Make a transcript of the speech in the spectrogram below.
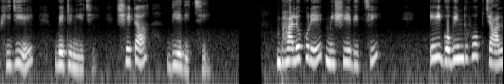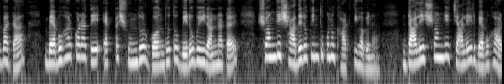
ভিজিয়ে বেটে নিয়েছি। সেটা দিয়ে দিচ্ছি। ভালো করে মিশিয়ে দিচ্ছি। এই গোবিন্দভোগ চাল বাটা ব্যবহার করাতে একটা সুন্দর গন্ধ তো বেরোবেই রান্নাটায়। সঙ্গে স্বাদেরও কিন্তু কোনো ঘাটতি হবে না। ডালের সঙ্গে চালের ব্যবহার,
